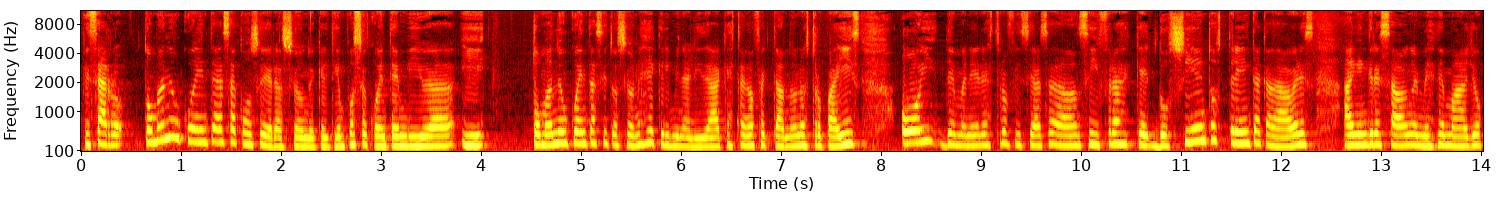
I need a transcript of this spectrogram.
Pizarro, tomando en cuenta esa consideración de que el tiempo se cuenta en vida y tomando en cuenta situaciones de criminalidad que están afectando a nuestro país. Hoy, de manera extraoficial, se daban cifras que 230 cadáveres han ingresado en el mes de mayo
